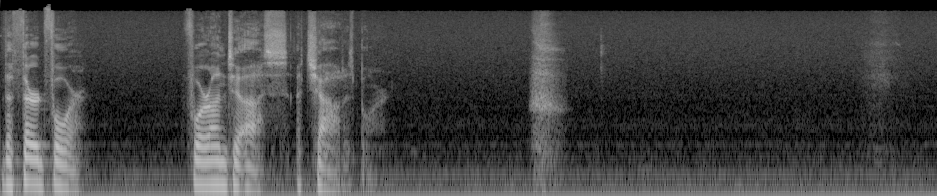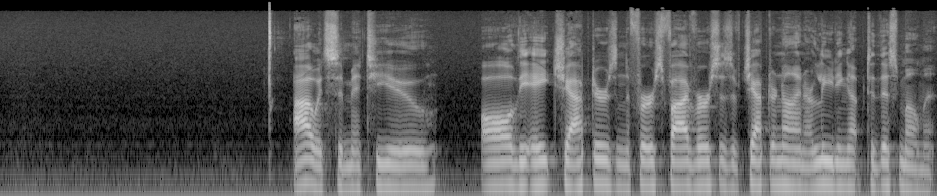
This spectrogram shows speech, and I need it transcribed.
The third for for unto us a child is born. I would submit to you all the eight chapters and the first five verses of chapter 9 are leading up to this moment.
